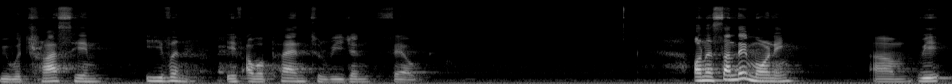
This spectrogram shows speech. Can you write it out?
we would trust Him even if our plan to Regent failed. On a Sunday morning, um, we,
